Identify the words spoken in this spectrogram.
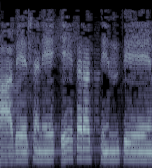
ආවේශනේ ඒකරත්තින්තේ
